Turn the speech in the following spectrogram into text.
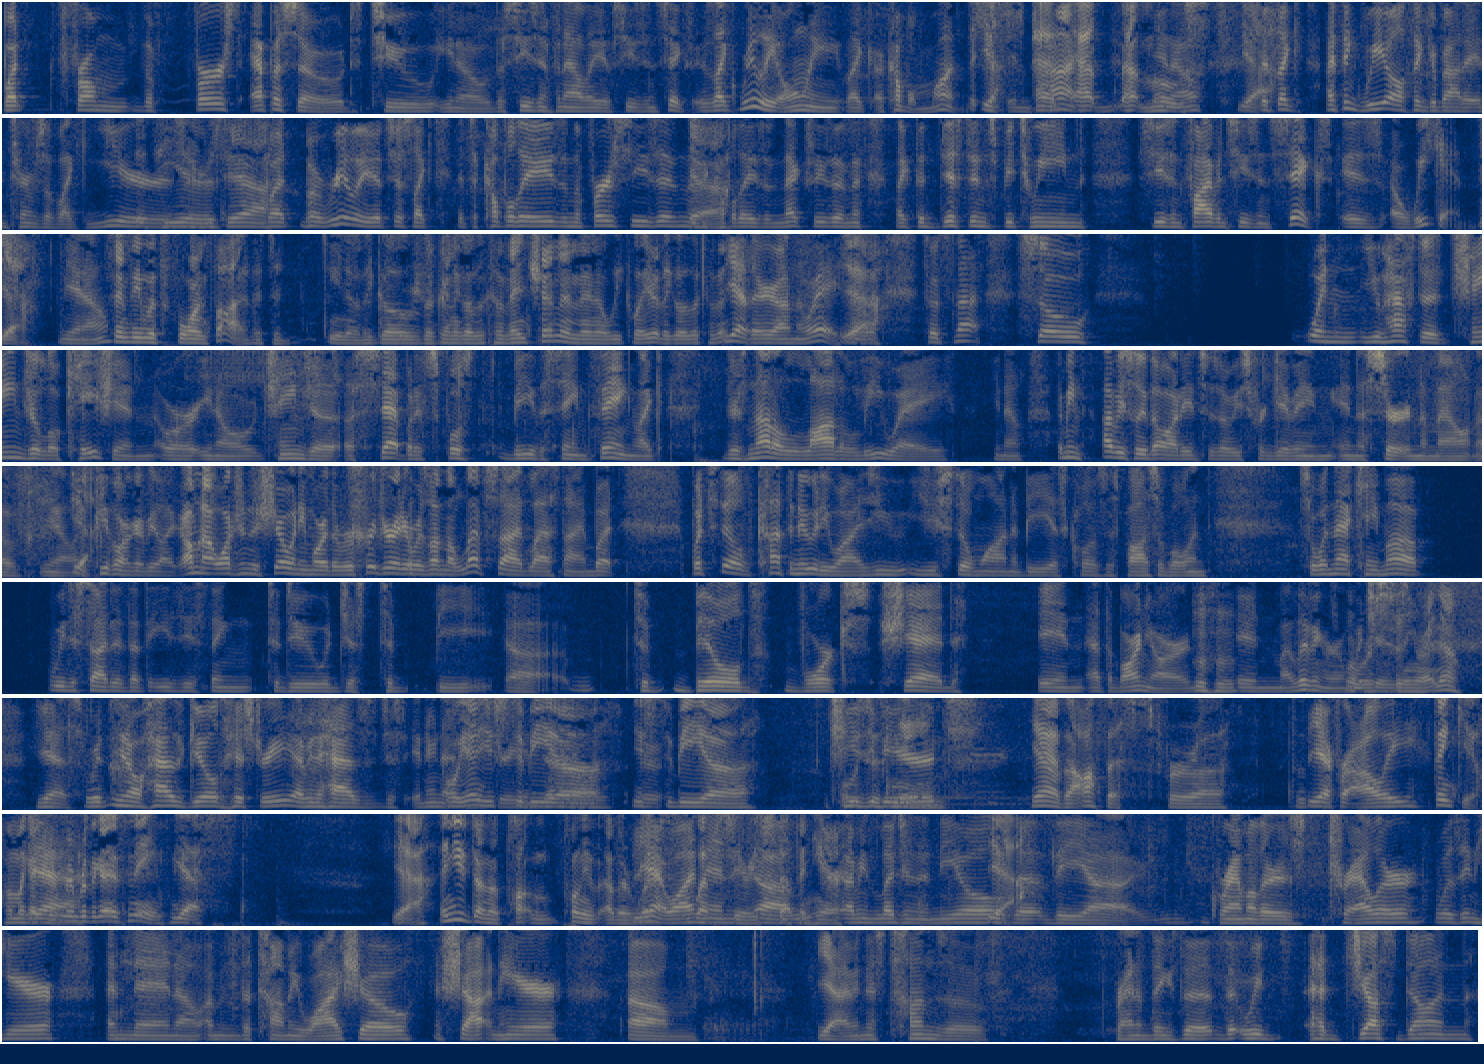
But from the first episode to you know the season finale of season six is like really only like a couple months. Yes, in at- time at- at you know? most, yeah. it's like I think we all think about it in terms of like years, and- years, yeah. But but really, it's just like it's a couple days in the first season, and Yeah. a couple days in the next season. Like the distance between season five and season six is a weekend. yeah. You know. Same thing with four and five. It's a you know they go they're going to go to the convention and then a week later they go to the convention. Yeah, they're on the way. So, Yeah. So it's not so. When you have to change a location or you know change a, a set, but it's supposed to be the same thing. Like there's not a lot of leeway You know, I mean, obviously the audience is always forgiving in a certain amount of you know. Yeah. People aren't going to be like, "I'm not watching the show anymore." The refrigerator was on the left side last time, but but still, continuity wise, you you still want to be as close as possible. And so when that came up, we decided that the easiest thing to do would just to be uh, to build Vork's shed in at the barnyard in my living room, Mm-hmm. Where which we're is sitting right now. Yes, you know, has guild history. I mean, it has just internet. Oh yeah, it history used to be uh used to be uh cheesy beards. Yeah, the office for uh Yeah, for Ali. thank you. Oh my god, I can't remember the guy's name. Yes. Yeah, and you've done a pl- plenty of other web, yeah, well, web and, series uh, stuff in here. I mean, Legend of Neil. Yeah. The the uh, grandmother's trailer was in here, and then uh, I mean the Tommy Y show is shot in here. Um, yeah, I mean, there's tons of random things that that we had just done.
